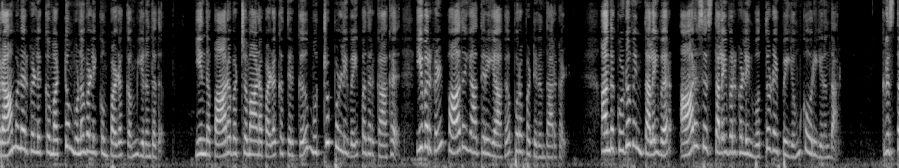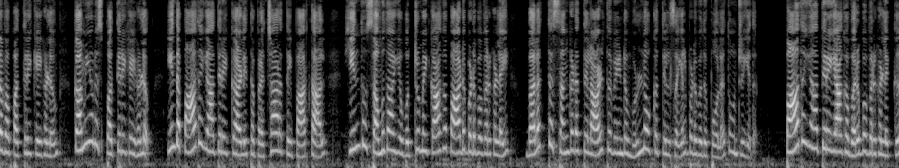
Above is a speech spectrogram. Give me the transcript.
பிராமணர்களுக்கு மட்டும் உணவளிக்கும் பழக்கம் இருந்தது. இந்த பாரபட்சமான பழக்கத்திற்கு முற்றுப்புள்ளி வைப்பதற்காக இவர்கள் பாத யாத்திரையாக புறப்பட்டிருந்தார்கள். அந்த குழுவின் தலைவர் ஆர் எஸ் எஸ் தலைவர்களின் ஒத்துழைப்பையும் கோரியிருந்தார். கிறிஸ்தவ பத்திரிகைகளும் கம்யூனிஸ்ட் பத்திரிகைகளும் இந்த பாத யாத்திரைக்கு அளித்த பிரச்சாரத்தை பார்த்தால் இந்து சமுதாய ஒற்றுமைக்காக பாடுபடுபவர்களை பலத்த சங்கடத்தில் ஆழ்த்த வேண்டும் உள்நோக்கத்தில் செயல்படுவது போல தோன்றியது. பாத யாத்திரையாக வருபவர்களுக்கு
